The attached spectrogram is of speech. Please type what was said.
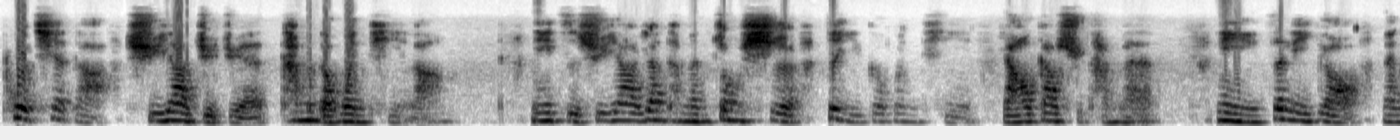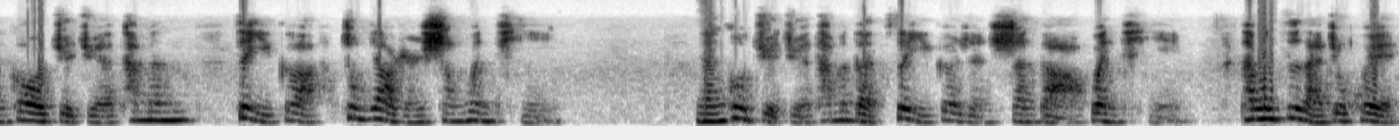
迫切的需要解决他们的问题了。你只需要让他们重视这一个问题，然后告诉他们，你这里有能够解决他们这一个重要人生问题，能够解决他们的这一个人生的问题，他们自然就会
